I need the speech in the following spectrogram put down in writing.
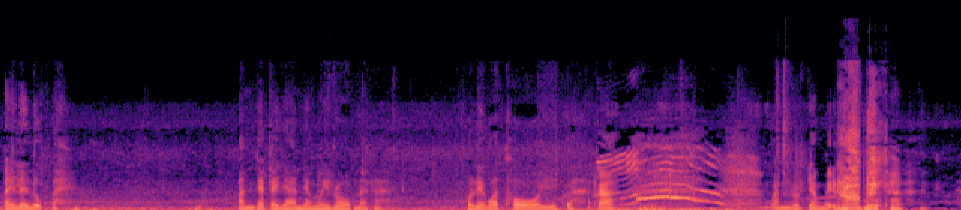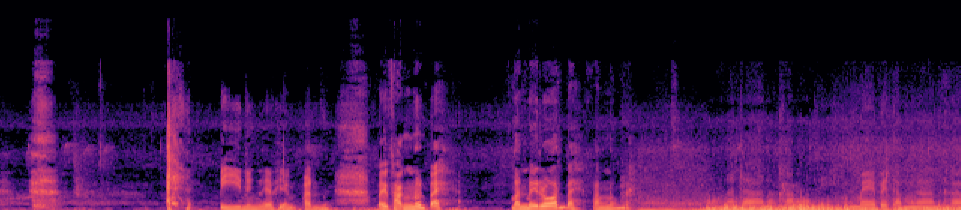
ไปเลยลูกไป ปั่นจักรยานยังไม่รอบนะคะ เขาเรียกว่าทออยู่ค่ะคะปั่นรถยังไม่รอบเลยค่ะ ปีหนึ่งแล้วยังปั่นไม่ไปฝั่งนู้นไป มันไม่ร้อนไป ฝั่งนู้นไปน้องนาดานะคะวันนี้คุณแม่ไปทำงานค่ะ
